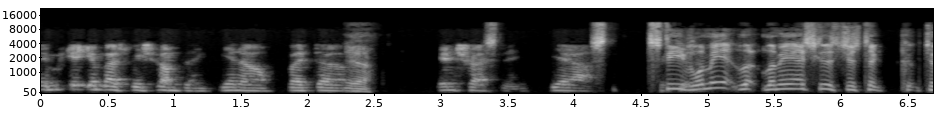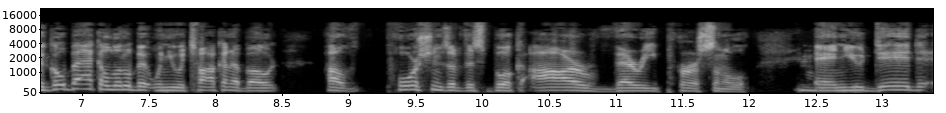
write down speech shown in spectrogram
it, it must be something, you know, but, uh, Yeah. interesting. Yeah. Steve, let me let, let me ask you this just to to go back a little bit when you were talking about how portions of this book are very personal Mhm. and you did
